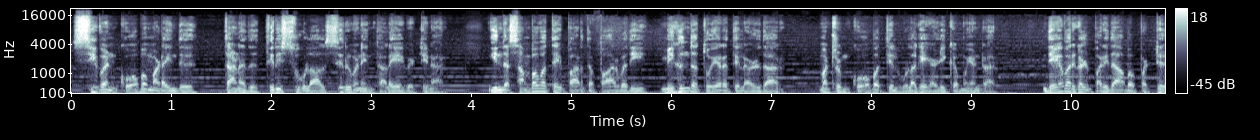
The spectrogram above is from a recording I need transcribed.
சிவன் கோபமடைந்து தனது திரிசூலால் சிறுவனின் தலையை வெட்டினார். இந்த சம்பவத்தை பார்த்த பார்வதி மிகுந்த துயரத்தில் அழுதார் மற்றும் கோபத்தில் உலகை அழிக்க முயன்றார். தேவர்கள் பரிதாபப்பட்டு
